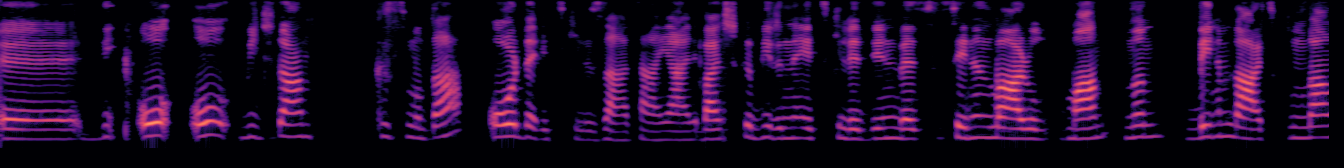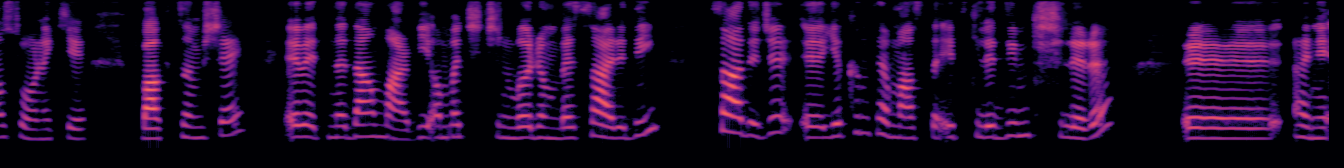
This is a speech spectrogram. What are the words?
e, o o vicdan kısmı da orada etkili zaten. Yani başka birini etkilediğin ve senin var olmanın benim de artık bundan sonraki baktığım şey evet neden var bir amaç için varım vesaire değil. Sadece e, yakın temasta etkilediğim kişileri e, hani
